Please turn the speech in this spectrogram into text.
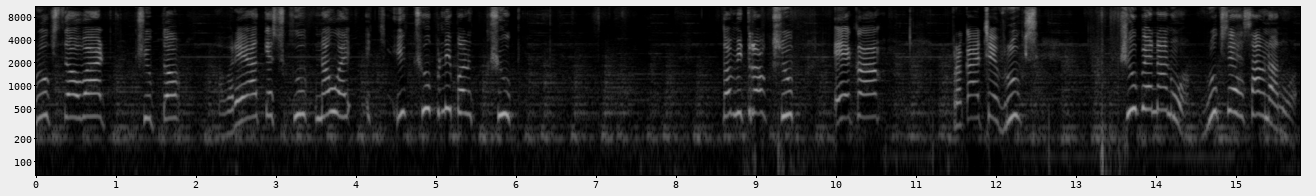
વૃક્ષ તો વાટ, ક્ષુપ તો હવે આ કે ક્ષુપ ન હોય, એ ક્ષુપ નહીં પણ ક્ષુપ. તો મિત્રો ક્ષુપ એક પ્રકાર છે વૃક્ષ. ક્ષુપ એ નાનું હોય, વૃક્ષ એ સાવ નાનું હોય.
